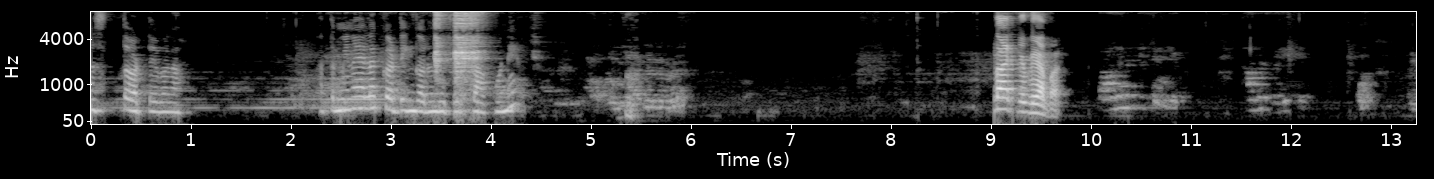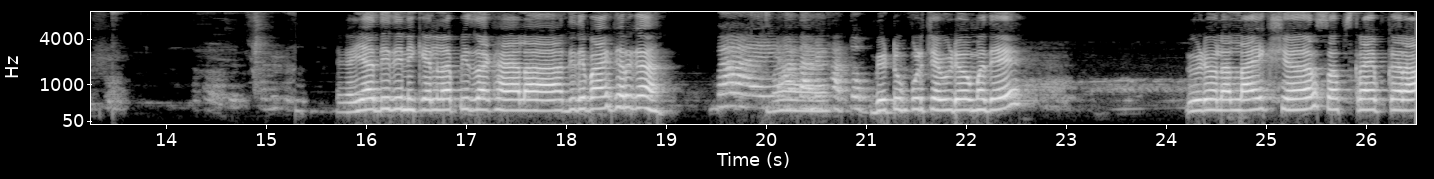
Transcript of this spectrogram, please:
मस्त वाटतंय बघा. आता मी ना याला कटिंग करून घेते चाकूने दाखवते या दीदीने केलेला पिझ्झा खायला. दीदी बाय कर ग. बाय भेटू पुढच्या व्हिडिओमध्ये व्हिडिओला लाईक शेअर सबस्क्राईब करा.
